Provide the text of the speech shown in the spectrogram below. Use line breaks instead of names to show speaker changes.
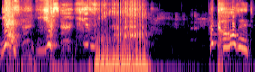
Yes! Yes! You... I called it!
